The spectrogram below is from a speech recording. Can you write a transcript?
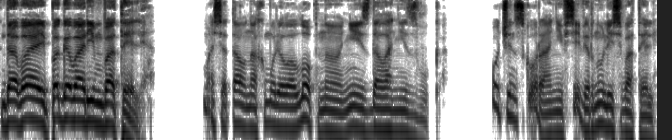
давай поговорим в отеле». Мася Тао нахмурила лоб, но не издала ни звука. Очень скоро они все вернулись в отель.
